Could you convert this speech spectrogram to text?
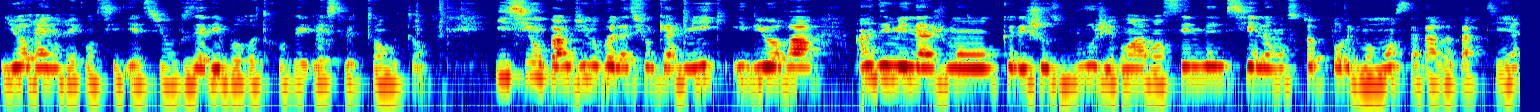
il y aura une réconciliation. Vous allez vous retrouver, laisse le temps au temps. Ici, on parle d'une relation karmique. Il y aura un déménagement, que les choses bougent et vont avancer. Même si elle est en stop pour le moment, ça va repartir.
